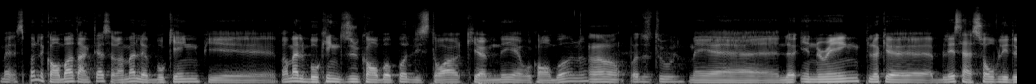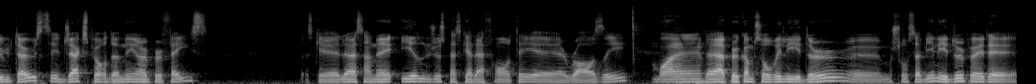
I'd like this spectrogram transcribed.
ben, c'est pas le combat en tant que tel, c'est vraiment le booking, puis euh, vraiment le booking du combat, pas de l'histoire qui a mené au combat. Là. là. Non, non, pas du tout. là. Mais euh, le in-ring, puis là que Bliss, elle sauve les deux lutteuses, Jax peut redevenir un peu face. Parce que là, elle s'en est heal juste parce qu'elle affrontait euh, Rousey. Ouais. Là, elle peut comme sauver les deux. Euh, moi, je trouve ça bien. Les deux peuvent être euh,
